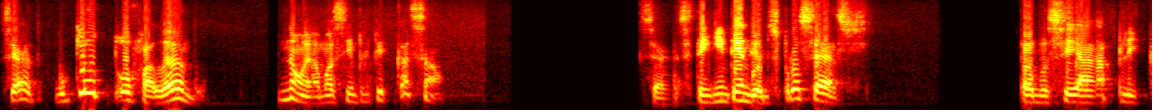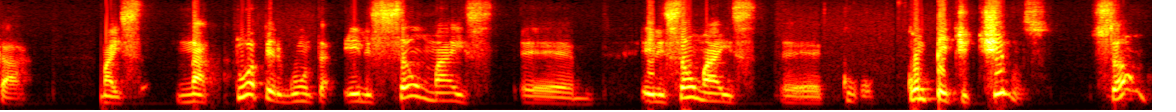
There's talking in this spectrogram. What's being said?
certo? O que eu estou falando não é uma simplificação, certo? Você tem que entender dos processos para você aplicar. Mas na tua pergunta, eles são mais, é, eles são mais é, competitivos? São.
